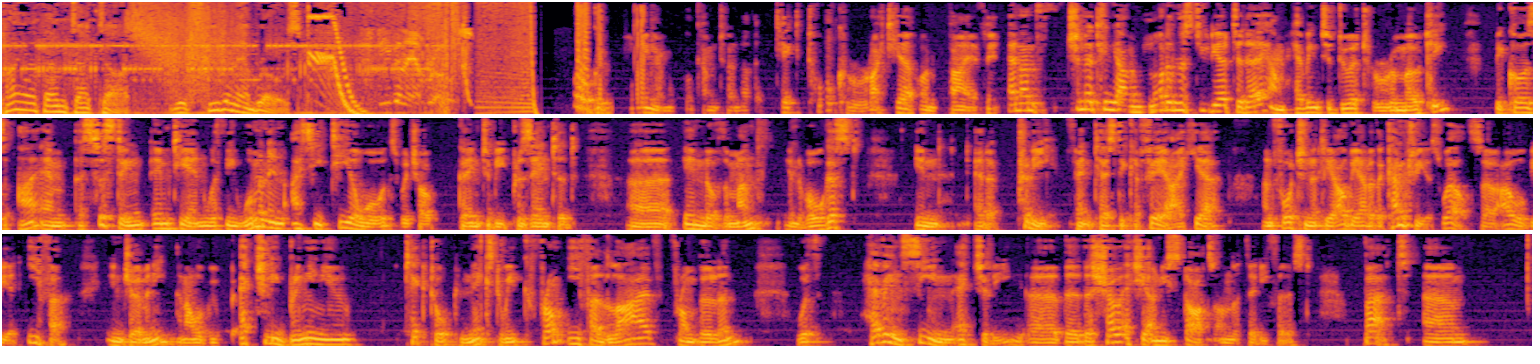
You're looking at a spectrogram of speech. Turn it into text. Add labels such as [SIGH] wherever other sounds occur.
Chai FM Tech Talk with Steven Ambrose. Steven Ambrose. Well, good morning and welcome to another Tech Talk right here on Chai FM. And unfortunately, I'm not in the studio today. I'm having to do it remotely because I am assisting MTN with the Women in ICT Awards, which are going to be presented uh, end of the month, end of August, in at a pretty fantastic affair, I hear. Unfortunately, I'll be out of the country as well, so I will be at IFA in Germany, and I will be actually bringing you Tech Talk next week from IFA live from Berlin with having seen actually, uh, the, the show actually only starts on the 31st, but, um,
